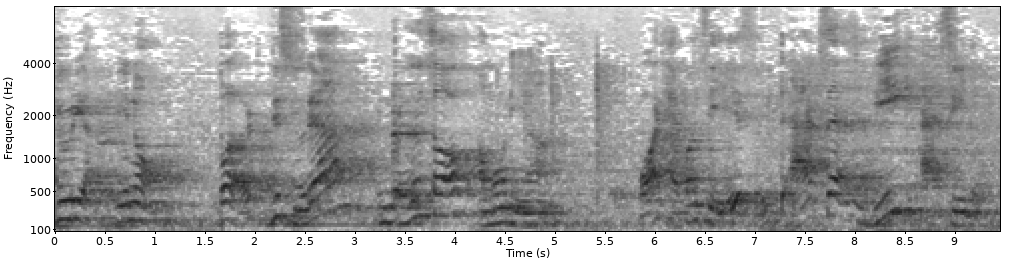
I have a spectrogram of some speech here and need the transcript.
urea you know. But this urea in presence of ammonia what happens is it acts as weak acid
